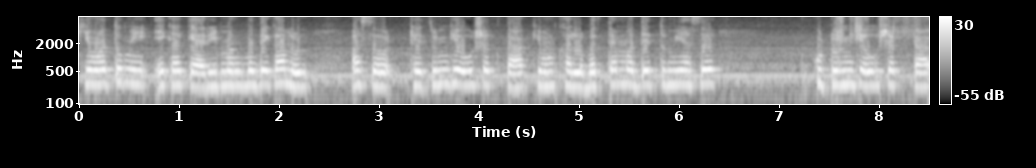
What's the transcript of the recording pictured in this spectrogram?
किंवा तुम्ही एका कॅरी मगमध्ये घालून असं ठेचून घेऊ शकता किंवा खलबत्त्यामध्ये तुम्ही असं कुटून घेऊ शकता.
